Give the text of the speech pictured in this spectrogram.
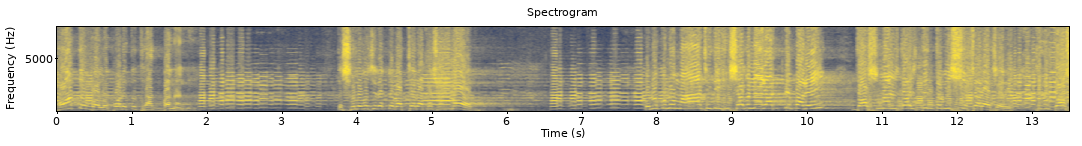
হ্যাঁ বলো, পরে তো থাকবা না। তো ষোলো বছর একটা বাচ্চা রাখা সম্ভব? কোন কোন মা যদি হিসাব না রাখতে পারে দশ মাস, দশ দিন তো বিশ্ব চরাচরে যদি দশ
